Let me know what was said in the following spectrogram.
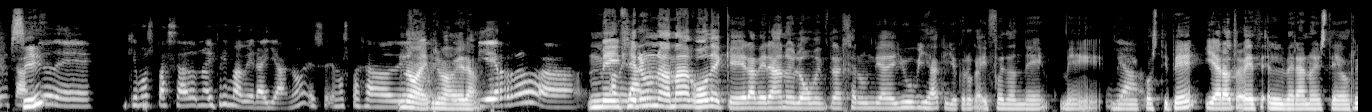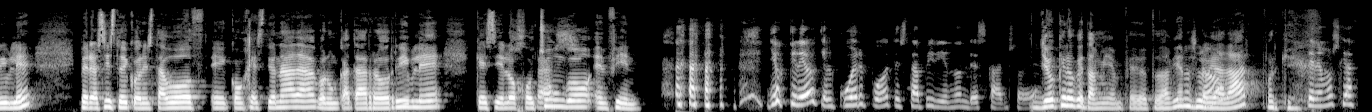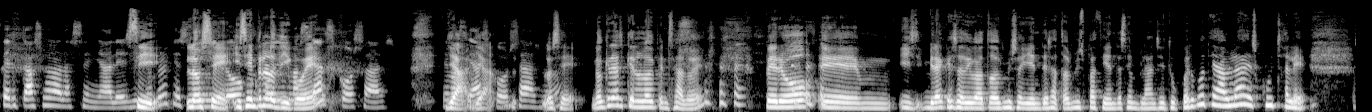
¿Sí? de que hemos pasado, no hay primavera ya, ¿no? Es- hemos pasado de No hay primavera. de invierno a Me a hicieron un amago de que era verano y luego me trajeron un día de lluvia, que yo creo que ahí fue donde me, me constipé, y ahora otra vez el verano este horrible. Pero así estoy con esta voz eh, congestionada, con un catarro horrible, que si el ojo chungo, en fin. Yo creo que el cuerpo te está pidiendo un descanso, ¿eh? Yo creo que también, pero todavía no se lo ¿No? voy a dar porque... Tenemos que hacer caso a las señales. Sí, yo creo que lo sí, sé, y siempre lo digo, ¿eh? cosas. Ya, ya, cosas, ¿no? lo sé. No creas que no lo he pensado, ¿eh? Pero, eh, y mira que eso digo a todos mis oyentes, a todos mis pacientes, en plan, si tu cuerpo te habla, escúchale.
